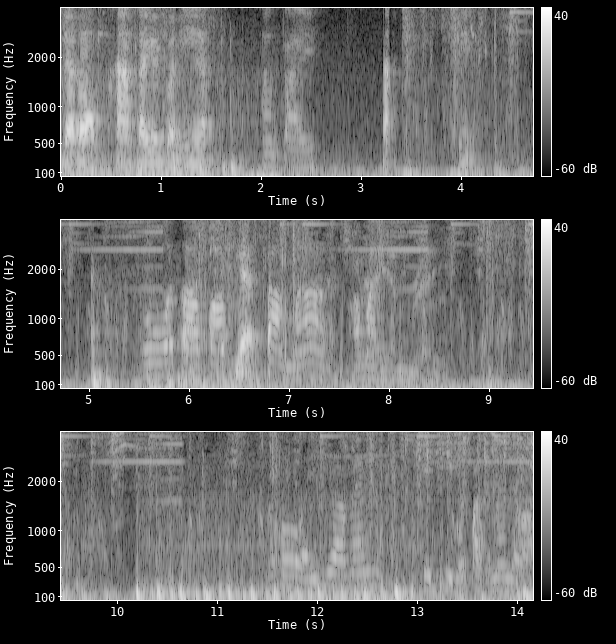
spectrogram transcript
เดี๋ยวลองห่างไกลกันกว่านี้นะ ห่างไกล อ้อัตราความเหี้ยต่ำมากเอาใหม่ I am ready. โอ้โหไอ้เหี้ยแม่งเกมจีมันปัดกันแม่นเลยว่ะ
